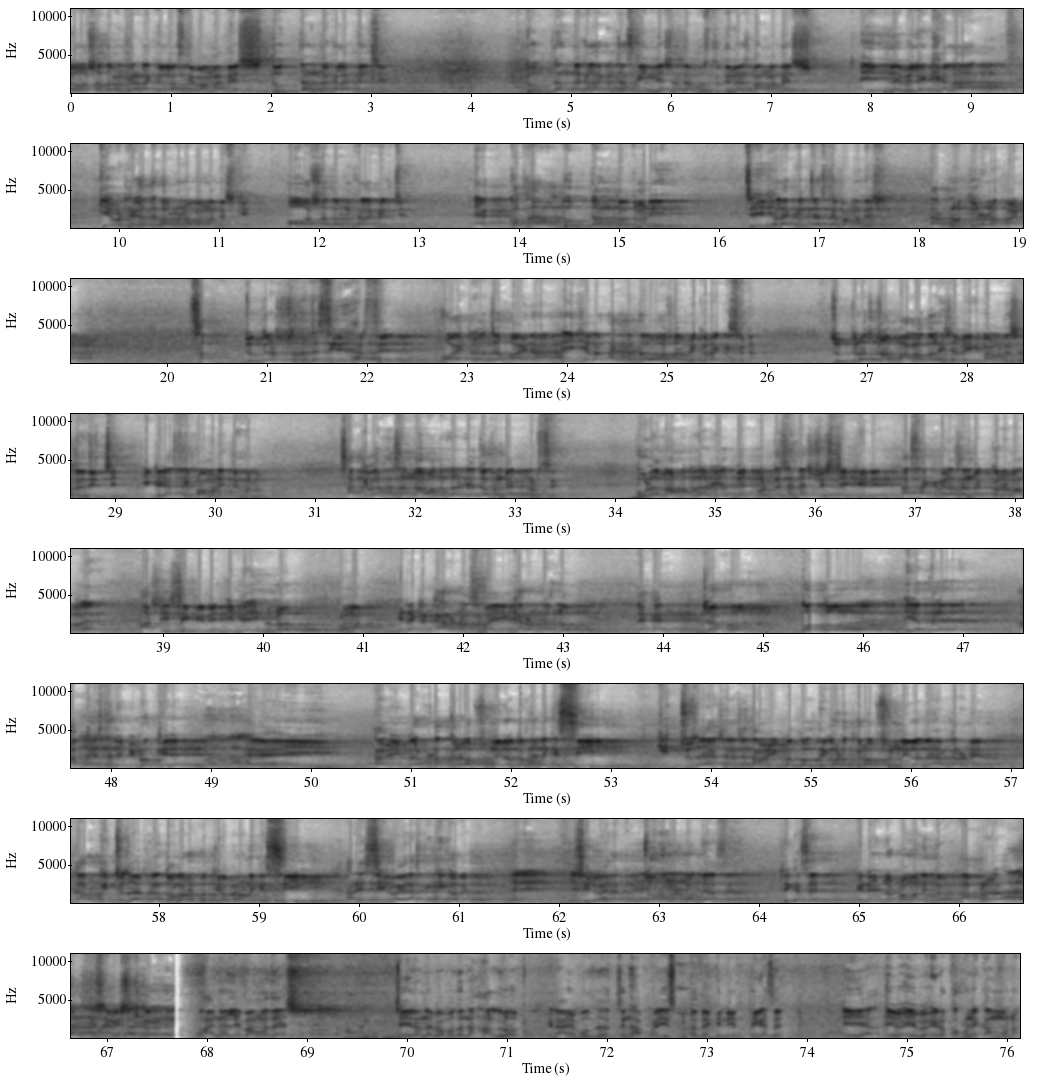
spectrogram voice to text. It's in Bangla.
অসাধারণ খেলাটা খেললো আজকে বাংলাদেশ। দুর্দান্ত খেলা খেলছে। দুর্দান্ত খেলা খেলছে আজকে ইন্ডিয়ার সাথে প্রস্তুতি ম্যাচ বাংলাদেশ। এই লেভেলে খেলা কেউ ঠেকাতে পারবে না বাংলাদেশকে। অসাধারণ খেলা খেলছে। এক কথা দুর্দান্ত মানে যেই খেলা খেলছে আজকে বাংলাদেশ, তার কোনো তুলনা হয় না। যুক্তরাষ্ট্রের সাথে যে সিরিজ হারছে হাউস যে হয় না। এই খেলা থাকলে তো অস্বাভাবিক করার কিছু না। যুক্তরাষ্ট্র ভালো দল হিসাবে বাংলাদেশের সাথে জিতছে। এটাই আজকে প্রমাণিত হলো। সাকিব আল হাসান, মাহমুদুল্লাহ রিয়াদ যখন ব্যাট করছে বুড়া মাহমুদুল্লাহ রিয়াদ ব্যাট করতেছে দেড়শো স্ট্রাইক রেটে আর সাকিব আল হাসান ব্যাট করে মাত্র আশি স্ট্রাইক রেটে এটাই হলো প্রমাণ। এটা একটা কারণ আছে ভাই। কারণটা হলো, দেখেন, যখন গত ইয়েতে আফগানিস্তানের বিপক্ষে এই তামিম ইকবাল হঠাৎ করে অপশন নিল, তখন অনেকে সিল কিচ্ছু যায় আসে না যে তামিম ইকবাল দল থেকে হঠাৎ করে অপশন নিল নেওয়ার কারণে। কারও কিচ্ছু যায় আসে না, দলেরও ক্ষতি হবে না, অনেকে সিল আর এই সিল ভাইরাসকে কি করে? সিল ভাইরাস চরমের মধ্যে আছে, ঠিক আছে? এটাই হলো প্রমাণিত। আপনারা কিছু বিশ্বাস করেন। ফাইনালি বাংলাদেশ যে রানে ব্যবধানে হারলো, এটা আমি বলতে চাচ্ছি না, আপনারা স্কুলটা দেখে নিন, ঠিক আছে? এই- এটা কখনোই কাম্য না।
